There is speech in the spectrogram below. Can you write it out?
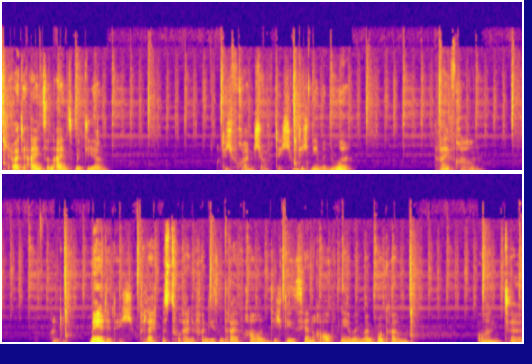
Ich arbeite eins und eins mit dir ich freue mich auf dich und ich nehme nur drei Frauen und melde dich. Vielleicht bist du eine von diesen drei Frauen, die ich dieses Jahr noch aufnehme in meinem Programm. Und äh,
